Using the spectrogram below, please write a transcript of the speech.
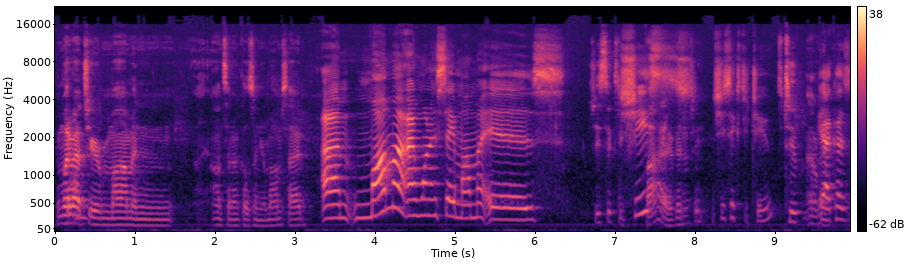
And what about your mom and aunts and uncles on your mom's side? Um, Mama, I want to say Mama is She's 65, she's isn't she? She's sixty-two. It's two. Okay. Yeah, because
